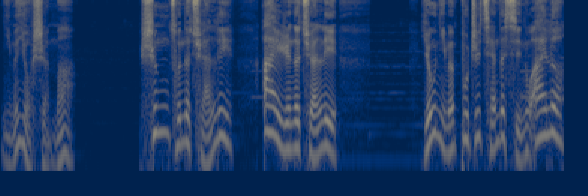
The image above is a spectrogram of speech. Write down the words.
你们有什么？生存的权利，爱人的权利，有你们不值钱的喜怒哀乐。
